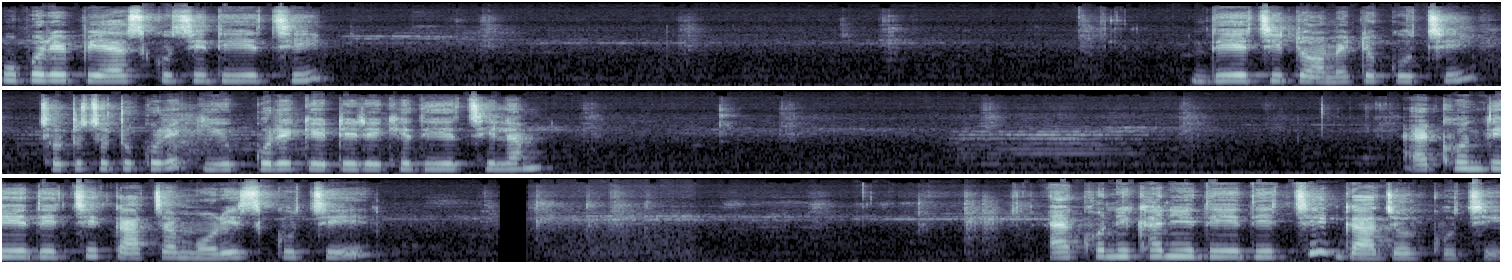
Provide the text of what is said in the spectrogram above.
উপরে পেঁয়াজ কুচি দিয়েছি। দিয়েছি টমেটো কুচি। ছোট ছোট করে কিউব করে কেটে রেখে দিয়েছিলাম। এখন দিয়ে দিচ্ছি কাঁচা মরিচ কুচি। এখন এখানে দিয়ে দিচ্ছি গাজর কুচি।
